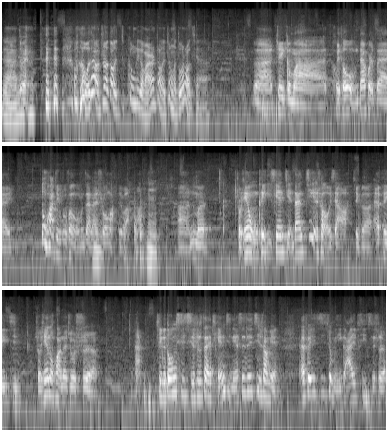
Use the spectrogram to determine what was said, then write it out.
对、啊、对，我我都想知道到底用这个玩意儿到底挣了多少钱。呃，这个嘛，回头我们待会儿在动画这部分我们再来说嘛，嗯、对吧？啊，嗯，啊，那么首先我们可以先简单介绍一下啊，这个 FAG。首先的话呢，就是啊，这个东西其实在前几年 CCG 上面，FAG 这么一个 IP 其实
